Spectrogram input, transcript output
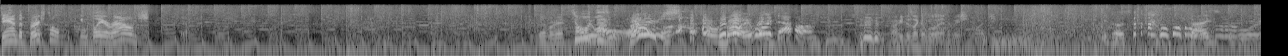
Damn, the burst don't fucking play around. Sh- good over here? Dude, oh, this burst! Oh, bro, it went down. Oh, he does like a little animation watch. He does. Guys, the board.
